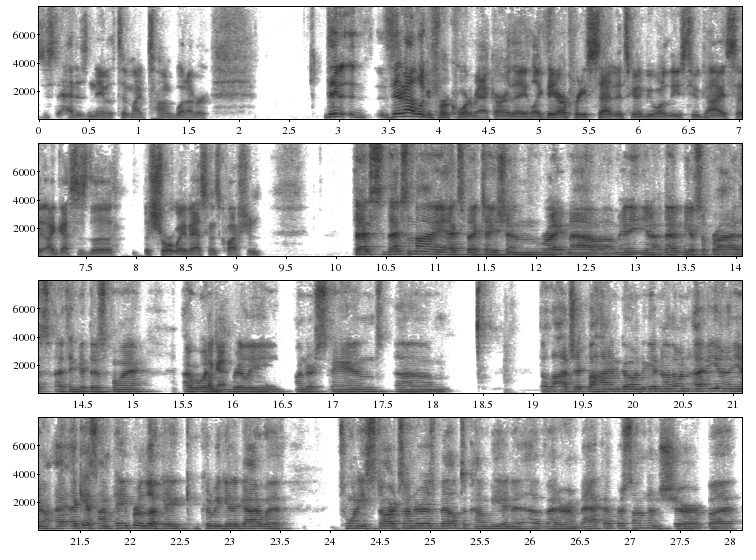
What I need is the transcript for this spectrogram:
just had his name at the tip of my tongue. Whatever. They they're not looking for a quarterback, are they? Like they are pretty set. It's going to be one of these two guys. I guess is the the short way of asking this question. That's that's my expectation right now. Um, and you know that'd be a surprise. I think at this point, I wouldn't okay. really understand um, the logic behind going to get another one. Uh, you know, you know, I, I, guess on paper, look, hey, could we get a guy with 20 starts under his belt to come be in a, a veteran backup or something? Sure, but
